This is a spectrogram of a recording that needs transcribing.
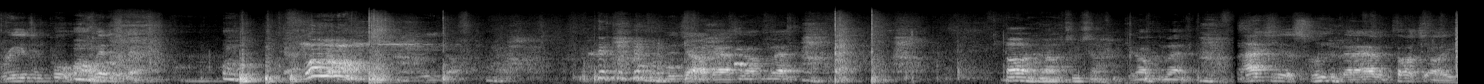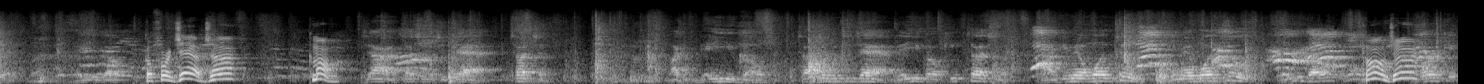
bridge and pull. Oh. Finish that. Okay. There you go. Good job, guys. Get off the mat. Oh, God, too sorry. Get off the mat. Actually, a sweep that I haven't taught y'all yet. but There you go. Go for a jab, John. Come on. John, touch him with your jab. Touch him. Like, there you go. Touch him with your jab. There you go. Keep touching him. Now give me a one, two. Give me a one, two. There you go. Come on, John. Work it,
